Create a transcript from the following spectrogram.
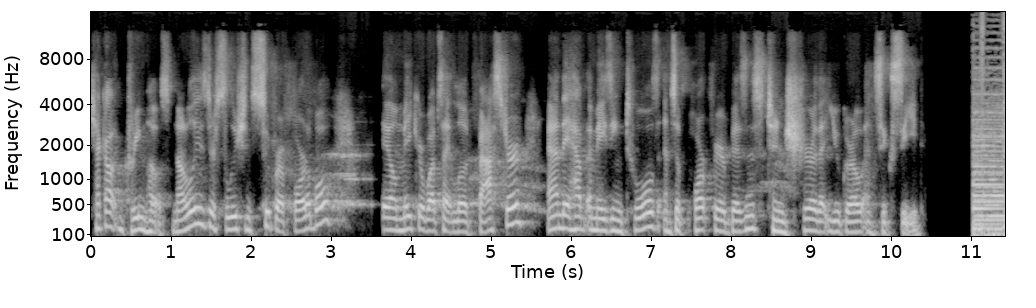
Check out DreamHost. Not only is their solution super affordable, it'll make your website load faster, and they have amazing tools and support for your business to ensure that you grow and succeed.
